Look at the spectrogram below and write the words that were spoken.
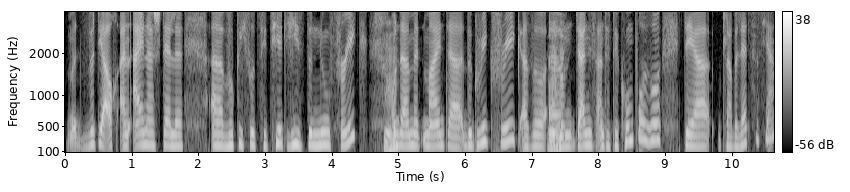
wird ja auch an einer Stelle äh, wirklich so zitiert, he's the new freak. Mhm. Und damit meint er the Greek Freak, also mhm. ähm, Giannis Antetokounmpo so, der, glaube letztes Jahr,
